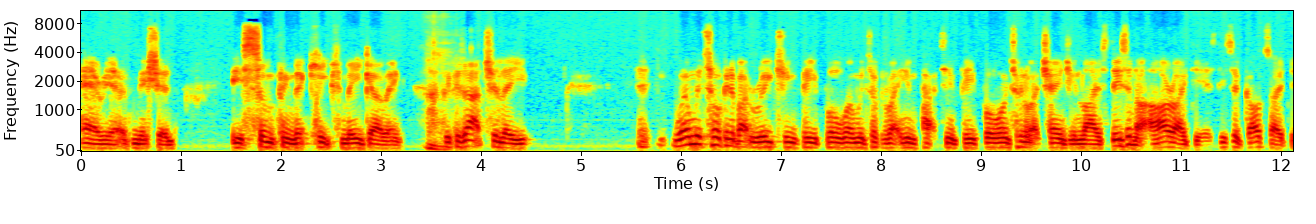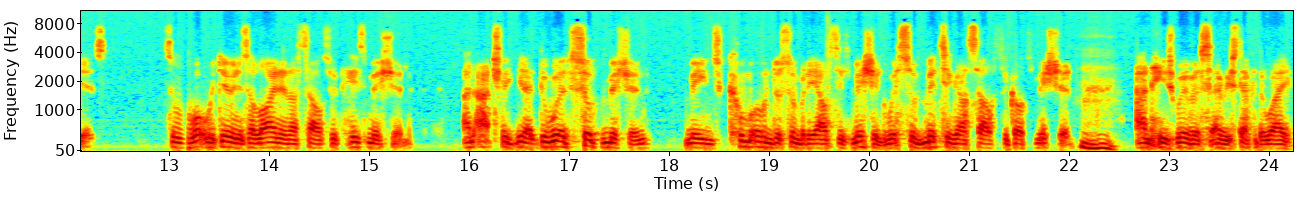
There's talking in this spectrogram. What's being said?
area of mission is something that keeps me going. Because actually, when we're talking about reaching people, when we're talking about impacting people, when we're talking about changing lives, these are not our ideas, these are God's ideas. So what we're doing is aligning ourselves with his mission. And actually, you know, the word submission means come under somebody else's mission. We're submitting ourselves to God's mission, mm-hmm. and He's with us every step of the way.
